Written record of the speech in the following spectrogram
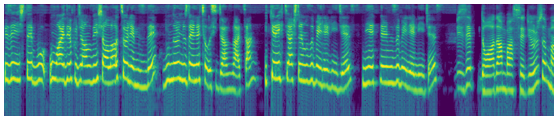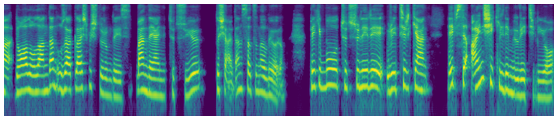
Bize işte bu Umay'da yapacağımız inşallah atölyemizde bunların üzerine çalışacağız zaten. Bir kere ihtiyaçlarımızı belirleyeceğiz, niyetlerimizi belirleyeceğiz. Biz hep doğadan bahsediyoruz ama doğal olandan uzaklaşmış durumdayız. Ben de yani tütsüyü dışarıdan satın alıyorum. Peki bu tütsüleri üretirken hepsi aynı şekilde mi üretiliyor?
